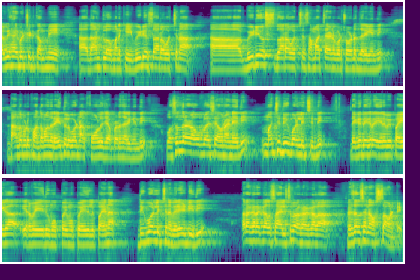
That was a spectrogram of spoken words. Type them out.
రవి హైబ్రిడ్ సీడ్ కంపెనీ దాంట్లో మనకి వీడియోస్ ద్వారా వచ్చిన వీడియోస్ ద్వారా వచ్చిన సమాచారాన్ని కూడా చూడడం జరిగింది. దాంతోపాటు కొంతమంది రైతులు కూడా నాకు ఫోన్లో చెప్పడం జరిగింది. వసుంధర డబుల్ ప్లస్ సెవెన్ అనేది మంచి దిగుబడులు ఇచ్చింది. దగ్గర దగ్గర ఇరవై పైగా ఇరవై ఐదు ముప్పై ముప్పై ఐదుల పైన దిగుబడులు ఇచ్చిన వెరైటీ ఇది. రకరకాల సాయిల్స్లో రకరకాల రిజల్ట్స్ అనేవి వస్తూ ఉంటాయి.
